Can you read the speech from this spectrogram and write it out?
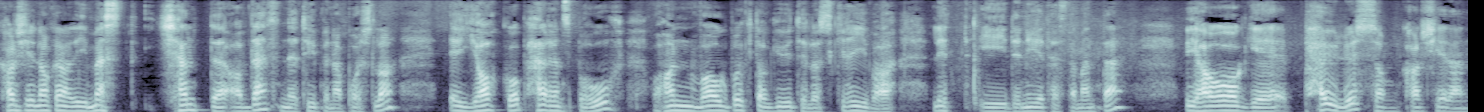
Kanskje noen av de mest kjente av denne typen apostler er Jakob, Herrens bror, og han var brukt av Gud til å skrive litt i Det nye testamentet. Vi har òg eh, Paulus, som kanskje er den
